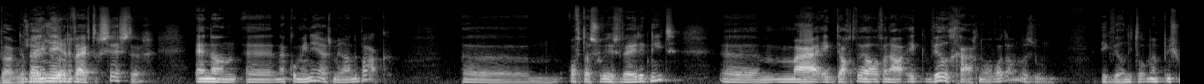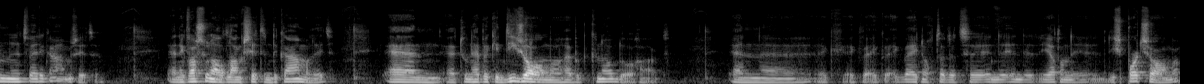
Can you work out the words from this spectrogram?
Waarom dan ben je ze dat? 59, 60 en dan, eh, dan kom je nergens meer aan de bak. Ehm, of dat zo is, weet ik niet. Ehm, maar ik dacht wel van nou, ik wil graag nog wat anders doen. Ik wil niet tot mijn pensioen in de Tweede Kamer zitten. En ik was toen al het langzittende Kamerlid. En eh, toen heb ik in die zomer heb ik een knoop doorgehakt. En eh, ik, ik, ik, weet nog dat het eh, in de, in de, je had dan die sportzomer.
